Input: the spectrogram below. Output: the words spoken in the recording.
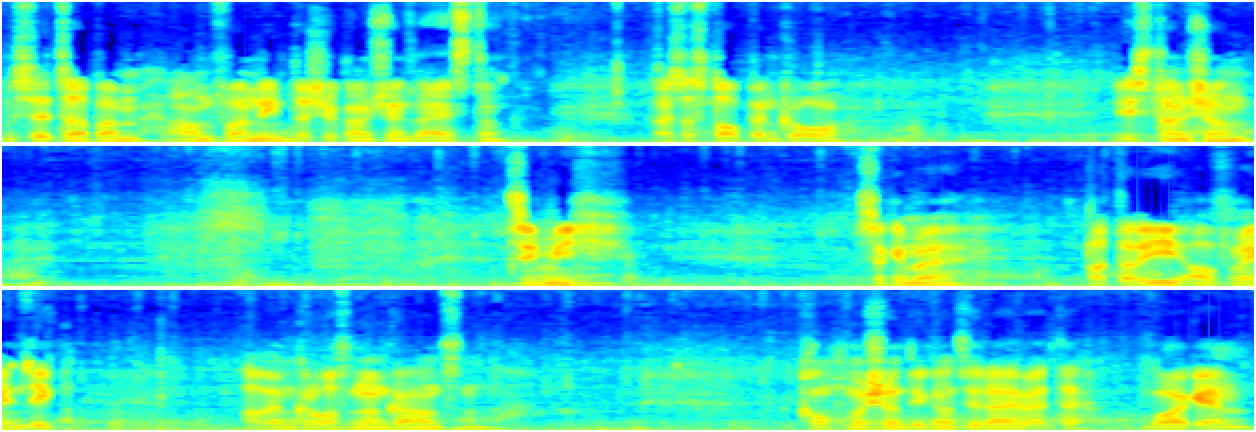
Das jetzt auch beim Anfahren nimmt er schon ganz schön Leistung. Also Stop and Go ist dann schon ziemlich, sage ich mal, batterieaufwendig. Aber im Großen und Ganzen kommt man schon die ganze Reichweite. Morgen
